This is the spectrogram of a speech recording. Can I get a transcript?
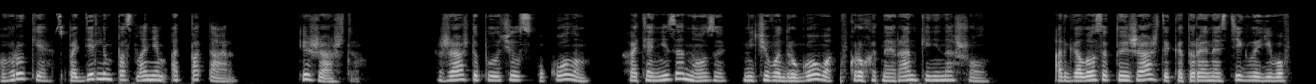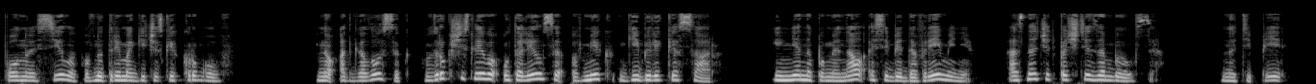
в руки с поддельным посланием от Потара и жажду. Жажду получил с уколом, хотя ни занозы, ничего другого в крохотной ранке не нашел. Отголосок той жажды, которая настигла его в полную силу внутри магических кругов. Но отголосок вдруг счастливо утолился в миг гибели Кесар и не напоминал о себе до времени, а значит, почти забылся. Но теперь,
